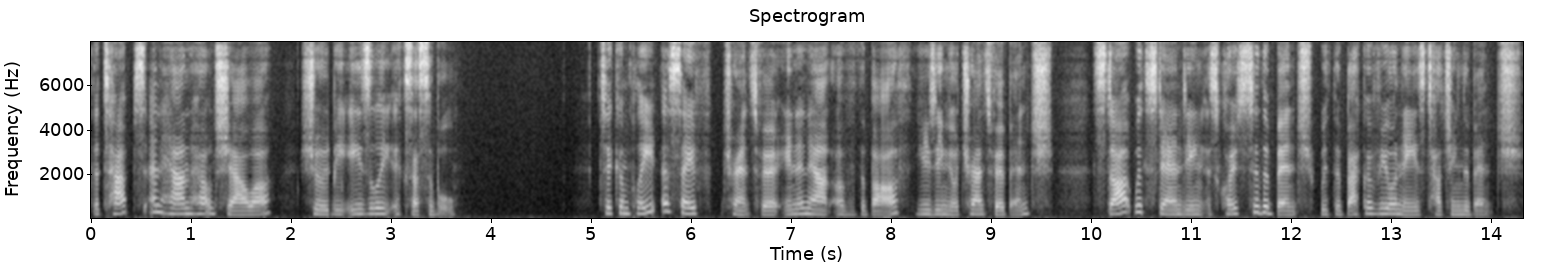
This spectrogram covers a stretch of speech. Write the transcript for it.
The taps and handheld shower should be easily accessible. To complete a safe transfer in and out of the bath using your transfer bench, start with standing as close to the bench with the back of your knees touching the bench.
